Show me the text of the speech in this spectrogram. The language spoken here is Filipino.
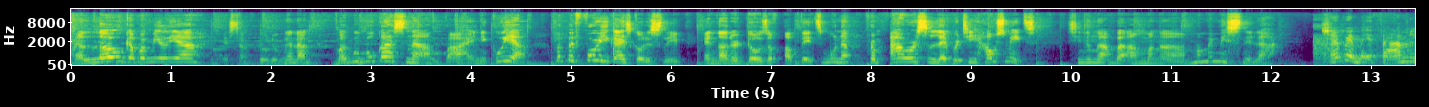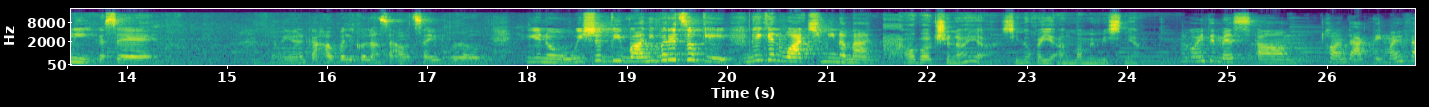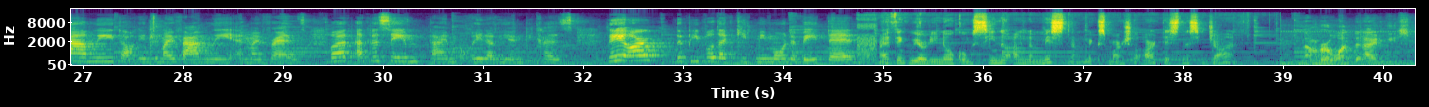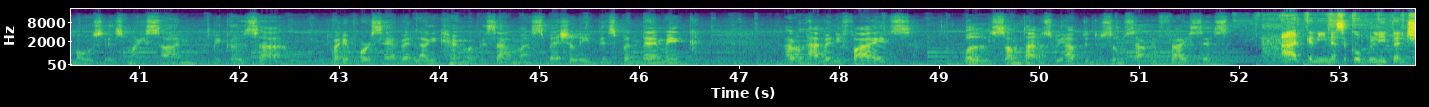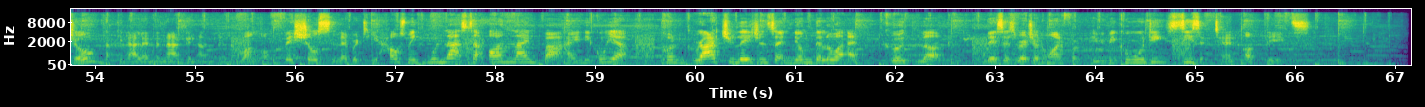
Hello kapamilya! Isang tulog na lang, magbubukas na ang bahay ni Kuya. But before you guys go to sleep, another dose of updates muna from our celebrity housemates. Sino nga ba ang mga mamimiss nila? Siyempre, may family kasi yun, kakabalik ko lang sa outside world. You know, we should be bonding, but it's okay. They can watch me naman. How about Shania? Sino kaya ang mamimiss niya? I'm going to miss um, contacting my family, talking to my family and my friends. But at the same time, okay lang yun because they are the people that keep me motivated. I think we already know kung sino ang na-miss ng mixed martial artist na si John. Number one that I miss most is my son because uh, 24-7 lagi kami magkasama, especially this pandemic. I don't have any fights. Well, sometimes we have to do some sacrifices. At kanina sa Kumulitan Show, nakilala na natin ang dalawang official celebrity housemate mula sa online bahay ni Kuya. Congratulations sa inyong dalawa at good luck! This is Richard Juan for PBB Kumuti Season 10 Updates.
